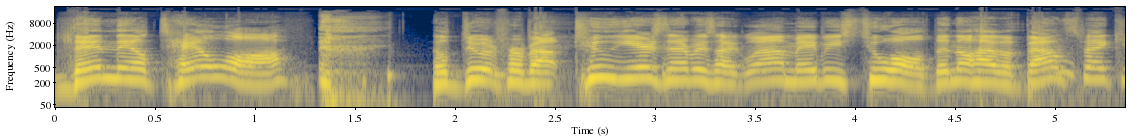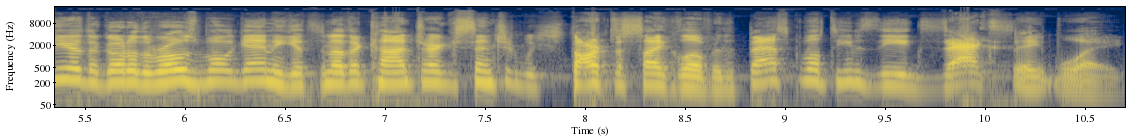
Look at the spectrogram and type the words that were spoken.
Then they'll tail off. He'll do it for about two years, and everybody's like, well, maybe he's too old. Then they'll have a bounce back year. They'll go to the Rose Bowl again. He gets another contract extension. We start the cycle over. The basketball team's the exact same way.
